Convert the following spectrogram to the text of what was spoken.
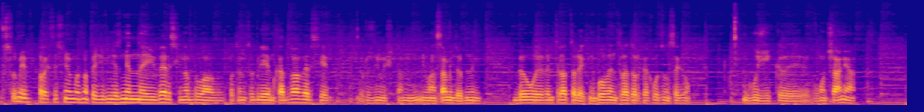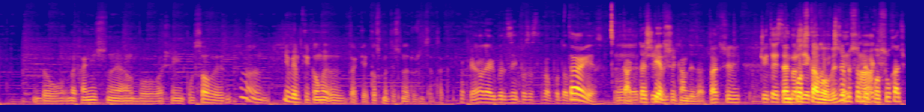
W sumie praktycznie można powiedzieć w niezmiennej wersji, no była, potem zrobili MK2 wersję, różniły się tam niuansami drobnymi. Był wentylatorek, nie było wentylatorka chłodzącego, guzik y, włączania, był mechaniczny albo właśnie impulsowy, no, niewielkie takie kosmetyczne różnice. Tak, Okej, ale jakby rdzeń pozostawał podobny. tak jest, E, tak, to jest czyli- pierwszy kandydat, tak, czyli Czyli to jest ten najbardziej podstawowy, żeby sobie tak? posłuchać,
